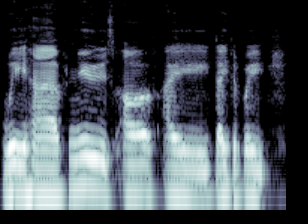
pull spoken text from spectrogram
We have news of a data breach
